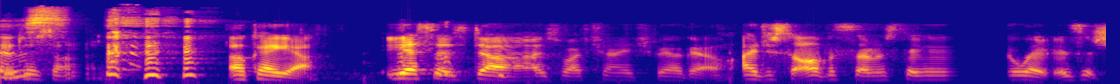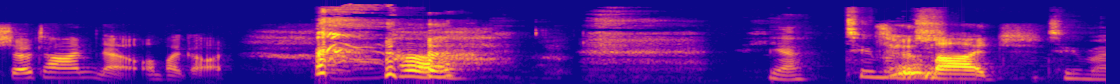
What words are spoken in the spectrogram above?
It is. is on Okay, yeah. Yes, it's duh. I was watching on HBO Go. I just all of a sudden was thinking, wait, is it Showtime? No. Oh my god. yeah, too much. Too much. Too much.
